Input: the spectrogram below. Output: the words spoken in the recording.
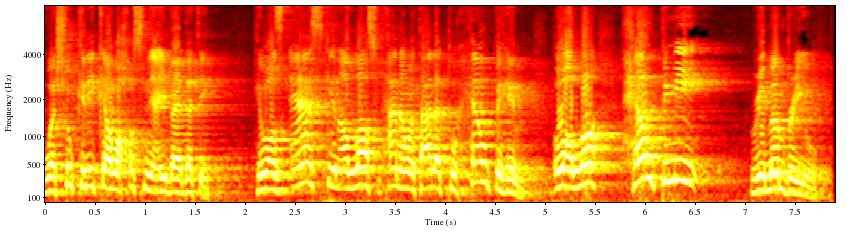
wa shukrika wa husni ibadatik. He was asking Allah subhanahu wa ta'ala to help him. Oh Allah, help me remember you.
